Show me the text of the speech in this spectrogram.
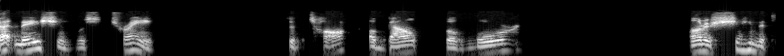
That nation was trained to talk about the Lord unashamedly.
